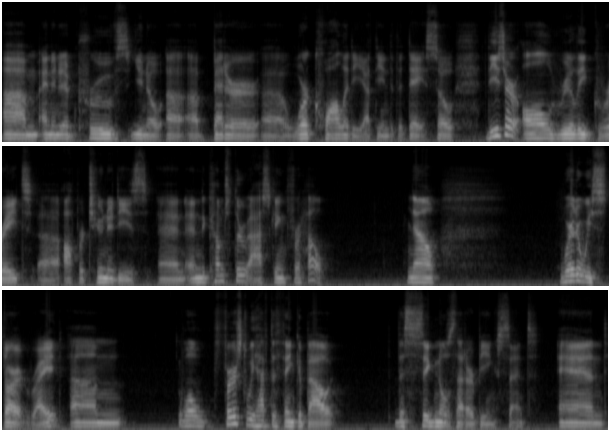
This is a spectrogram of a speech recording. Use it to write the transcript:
um, and it improves, you know, a, a better uh, work quality at the end of the day. So these are all really great uh, opportunities, and and it comes through asking for help. Now, where do we start, right? Um, well, first we have to think about the signals that are being sent. And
